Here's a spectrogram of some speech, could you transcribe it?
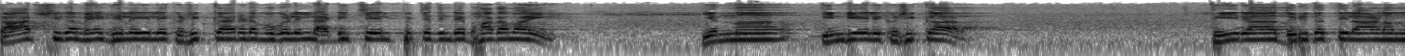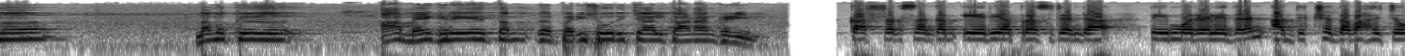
കാർഷിക മേഖലയിലെ കൃഷിക്കാരുടെ മുകളിൽ അടിച്ചേൽപ്പിച്ചതിന്റെ ഭാഗമായി ഇന്ന് ഇന്ത്യയിലെ കൃഷിക്കാർ തീരാ ദുരിതത്തിലാണെന്ന് നമുക്ക് ആ മേഖലയെ പരിശോധിച്ചാൽ കാണാൻ കഴിയും. കർഷക സംഘം ഏരിയ പ്രസിഡന്റ് പി മുരളീധരൻ അധ്യക്ഷത വഹിച്ചു.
